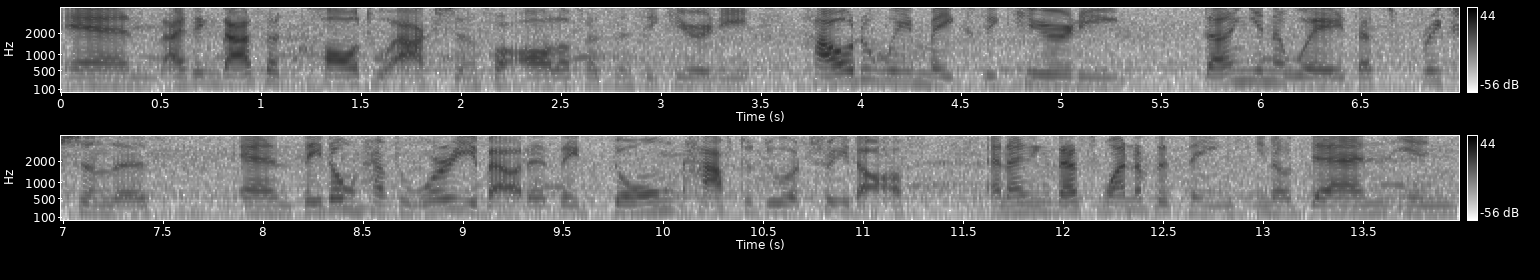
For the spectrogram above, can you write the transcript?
And I think that's a call to action for all of us in security. How do we make security done in a way that's frictionless and they don't have to worry about it, they don't have to do a trade-off. And I think that's one of the things, you know, Dan, in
